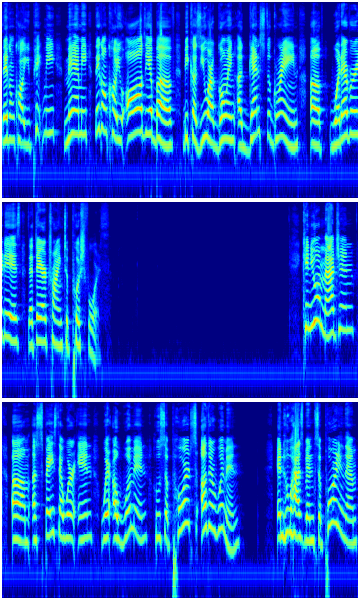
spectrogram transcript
they're going to call you pick me, mammy. They're going to call you all the above because you are going against the grain of whatever it is that they are trying to push forth. Can you imagine um, a space that we're in where a woman who supports other women and who has been supporting them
